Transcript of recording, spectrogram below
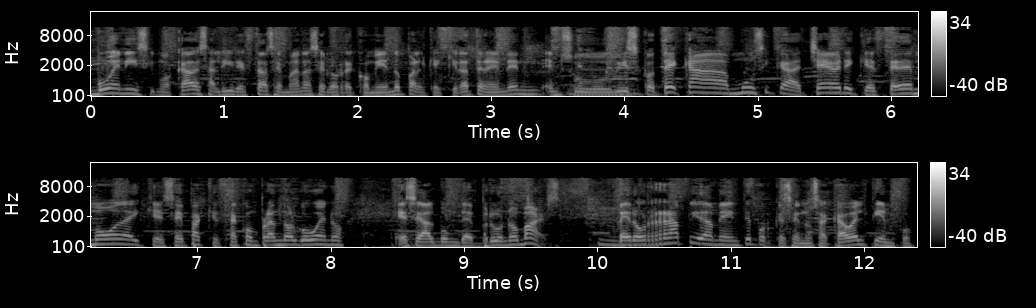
Buenísimo, acaba de salir esta semana, se lo recomiendo para el que quiera tener en, en su discoteca música chévere y que esté de moda y que sepa que está comprando algo bueno, ese álbum de Bruno Mars. Pero rápidamente, porque se nos acaba el tiempo,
